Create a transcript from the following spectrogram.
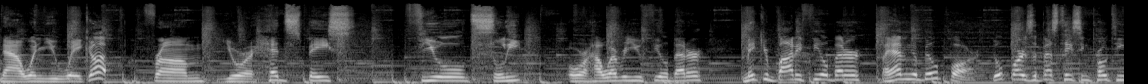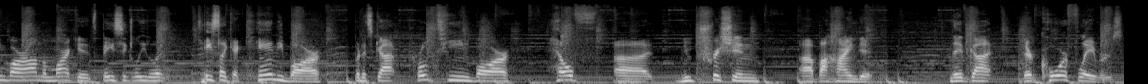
Now, when you wake up from your Headspace fueled sleep or however you feel better. Make your body feel better by having a Built Bar. Built Bar is the best tasting protein bar on the market. It's basically like tastes like a candy bar, but it's got protein bar, health, uh, nutrition uh, behind it. They've got their core flavors:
